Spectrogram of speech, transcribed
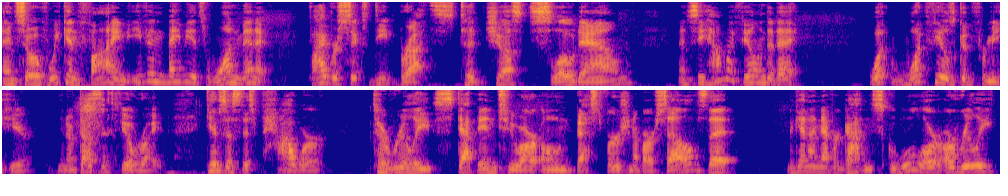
And so if we can find even maybe it's one minute, five or six deep breaths to just slow down and see how am I feeling today? What what feels good for me here? You know, does this feel right? Gives us this power to really step into our own best version of ourselves that again I never got in school or, or really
